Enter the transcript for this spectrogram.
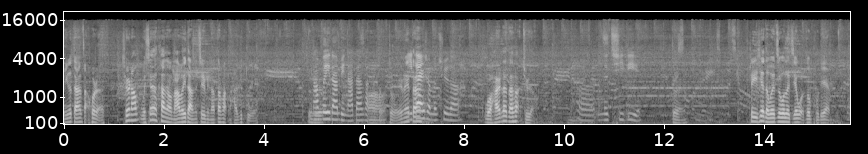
一个单反或者其实拿我现在看到拿微单的其实比拿单反的还是多，就是拿微单比拿单反的啊多。对，因为你带什么去的？我还是带单反去的，嗯，你的七弟。对，嗯这一切都为最后的结果做铺垫，嗯，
